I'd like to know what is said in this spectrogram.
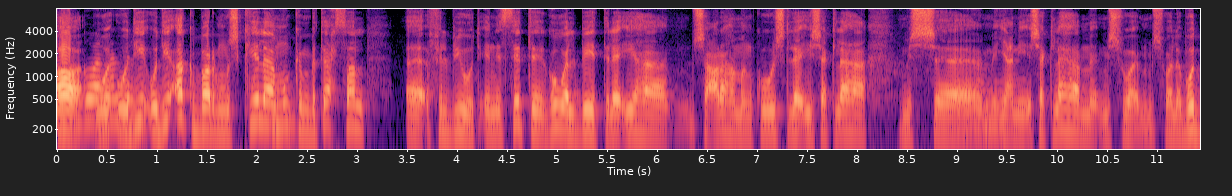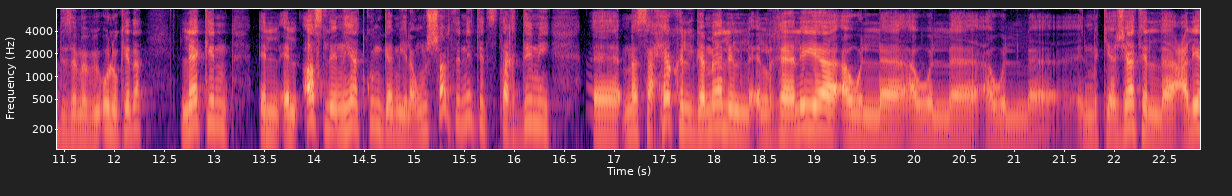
آه المنزل. ودي ودي أكبر مشكلة ممكن بتحصل في البيوت. إن الست جوه البيت تلاقيها شعرها منكوش تلاقي شكلها مش آه، يعني شكلها مش مش ولا بد زي ما بيقولوا كده. لكن ال- الأصل إن هي تكون جميلة. ومش شرط إن أنت تستخدمي آه، مساحيق الجمال ال- الغالية أو ال أو ال أو ال المكياجات العالية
